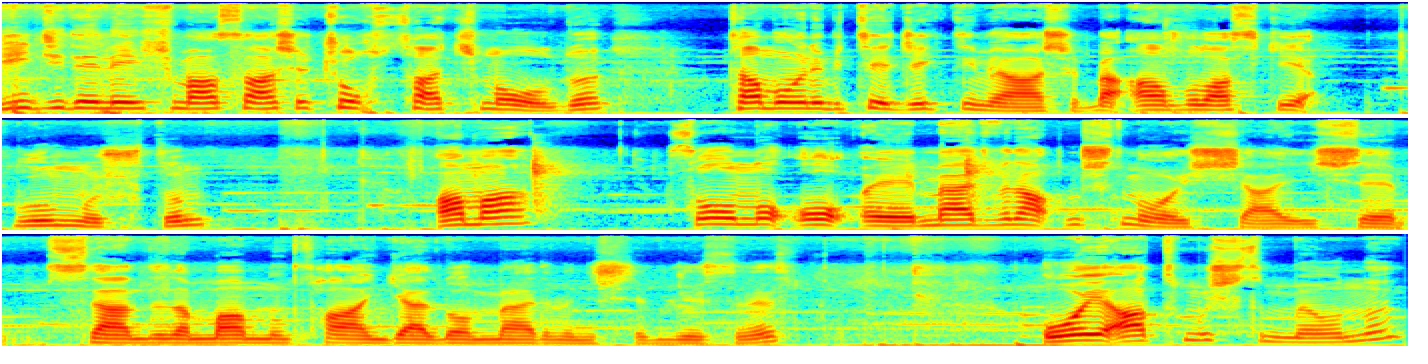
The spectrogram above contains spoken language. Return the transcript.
Birinci deneyişim aşağı çok saçma oldu. Tam oyunu bitirecektim ya aşağı. Ben ambulanski bulmuştum. Ama sonra o e, merdiven atmıştım o eşyayı işte. Slender'da Mammon falan geldi o merdiven işte biliyorsunuz. Oraya atmıştım ben onu.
